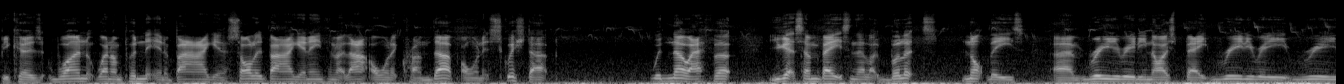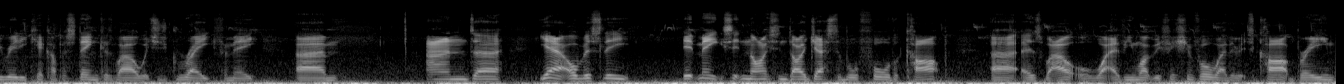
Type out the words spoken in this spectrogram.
Because one, when I'm putting it in a bag, in a solid bag, and anything like that, I want it crumbed up, I want it squished up with no effort you get some baits and they're like bullets, not these. Um, really, really nice bait. Really, really, really, really kick up a stink as well, which is great for me. Um, and uh, yeah, obviously, it makes it nice and digestible for the carp uh, as well, or whatever you might be fishing for, whether it's carp, bream,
